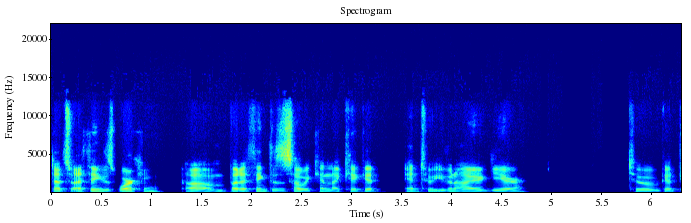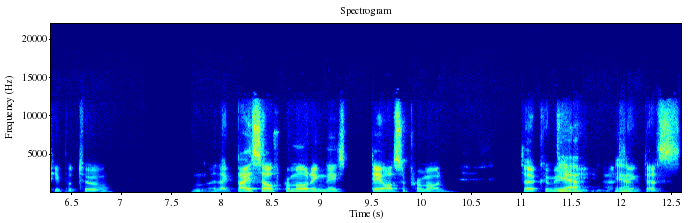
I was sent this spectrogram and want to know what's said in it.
that's i think is working um, but i think this is how we can like kick it into even higher gear to get people to like by self promoting they they also promote the community yeah, i yeah. think that's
